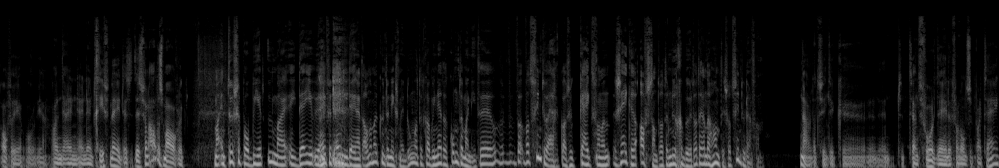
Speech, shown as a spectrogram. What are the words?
Of, of ja, hij, neemt gif mee. Dus het is van alles mogelijk. Maar intussen probeert u maar ideeën. U heeft het ene idee naar het andere, maar u kunt er niks mee doen. Want het kabinet, dat komt er maar niet. Uh, wat vindt u eigenlijk als u kijkt van een zekere afstand... wat er nu gebeurt, wat er aan de hand is? Wat vindt u daarvan? Nou, dat vind ik uh, ten voordele van onze partij.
